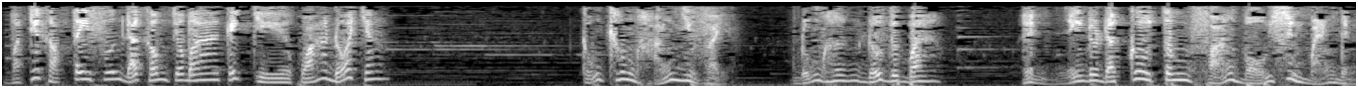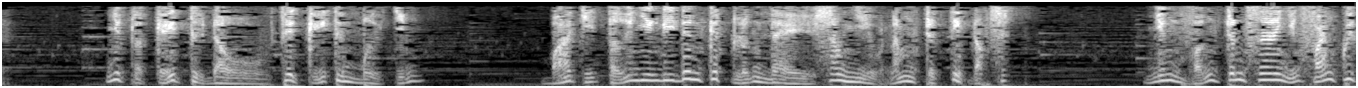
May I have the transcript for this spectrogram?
Và triết học Tây Phương đã không cho ba cái chìa khóa đó chăng? Cũng không hẳn như vậy, đúng hơn đối với ba. Hình như nó đã cố tâm phản bội sứ mạng mình, nhất là kể từ đầu thế kỷ thứ 19 Bà chỉ tự nhiên đi đến kết luận này sau nhiều năm trực tiếp đọc sách. Nhưng vẫn tranh xa những phán quyết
